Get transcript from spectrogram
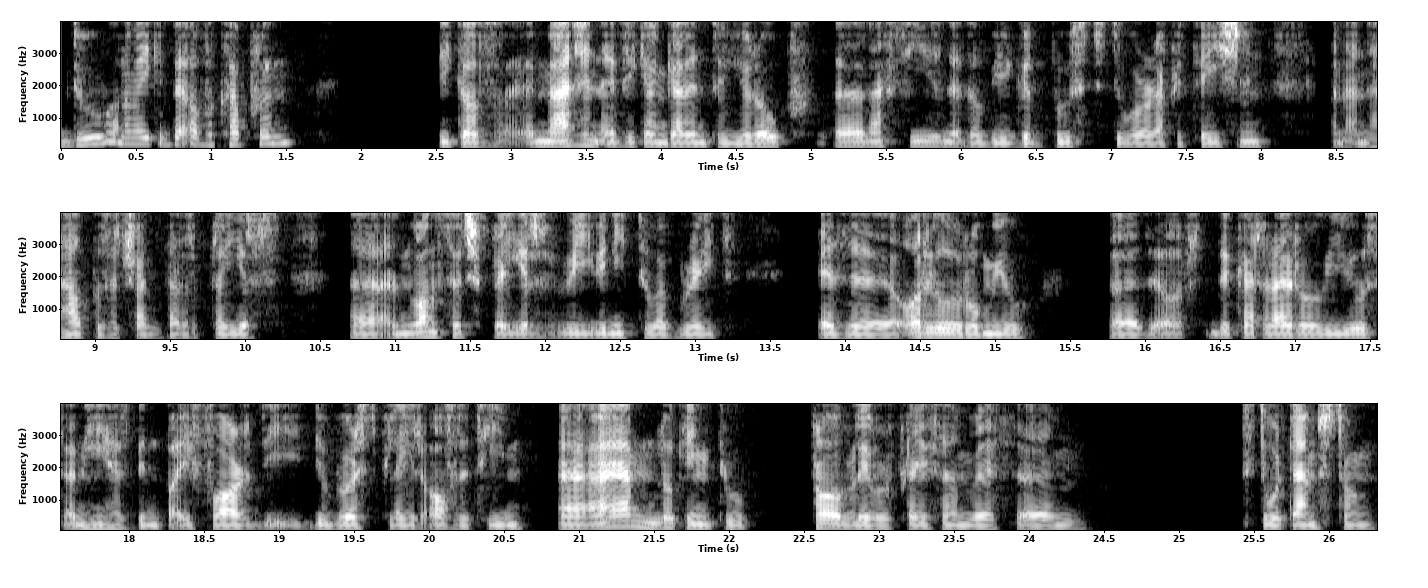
do want to make a bit of a cup run. Because imagine if we can get into Europe uh, next season, it'll be a good boost to our reputation and, and help us attract better players. Uh, and one such player we, we need to upgrade is uh, Oriol Romeu, uh, the, the Carrilero we use, and he has been by far the, the worst player of the team. Uh, and I am looking to probably replace him with um, Stuart Armstrong.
